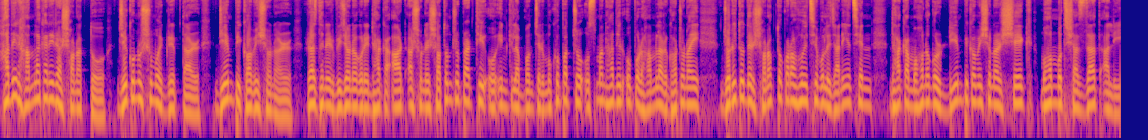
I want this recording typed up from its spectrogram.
হাদির হামলাকারীরা শনাক্ত যে কোনো সময় গ্রেপ্তার ডিএমপি কমিশনার। রাজধানীর বিজয়নগরে ঢাকা আট আসনের স্বতন্ত্র প্রার্থী ও ইনকিলাব মঞ্চের মুখপাত্র ওসমান হাদির ওপর হামলার ঘটনায় জড়িতদের শনাক্ত করা হয়েছে বলে জানিয়েছেন ঢাকা মহানগর ডিএমপি কমিশনার শেখ মোহাম্মদ সাজদাত আলী।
